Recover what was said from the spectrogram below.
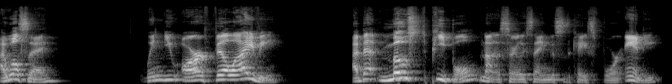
I will say, when you are Phil Ivey, I bet most people, not necessarily saying this is the case for Andy,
